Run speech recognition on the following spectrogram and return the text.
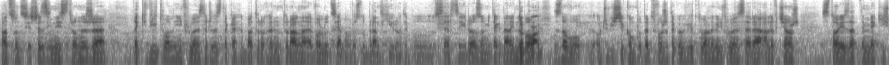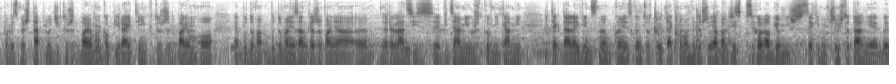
patrząc jeszcze z innej strony, że taki wirtualny influencer to jest taka chyba trochę naturalna ewolucja po prostu brand hero, typu serce i rozum i tak dalej. No Dokładnie. bo znowu, oczywiście komputer tworzy tego wirtualnego influencera, ale wciąż stoi za tym jakiś powiedzmy sztab ludzi, którzy dbają o copywriting, którzy dbają o e, budowa budowanie zaangażowania e, relacji z widzami, użytkownikami i tak dalej, więc no koniec końców to i tak no, mamy do czynienia bardziej z psychologią niż z jakimś czymś totalnie jakby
